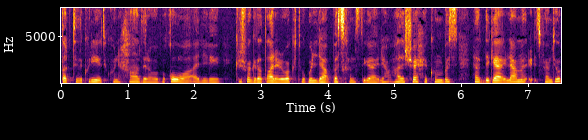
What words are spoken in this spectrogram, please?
طاقتي الذكورية تكون حاضرة وبقوة اللي كل شوي أقدر أطالع الوقت وأقول لا بس خمس دقايق لا هذا الشيء حيكون بس ثلاث دقايق لا ما فهمتوا.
